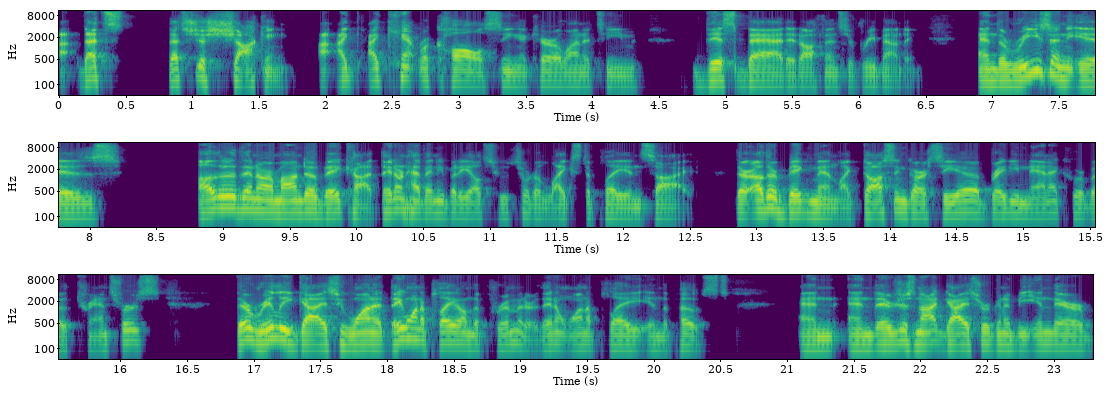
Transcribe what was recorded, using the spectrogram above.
Uh, that's that's just shocking. I, I can't recall seeing a Carolina team this bad at offensive rebounding. And the reason is, other than Armando Bacot, they don't have anybody else who sort of likes to play inside. There are other big men like Dawson Garcia, Brady Manek, who are both transfers. They're really guys who want to, they want to play on the perimeter. They don't want to play in the post and and they're just not guys who are going to be in there,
